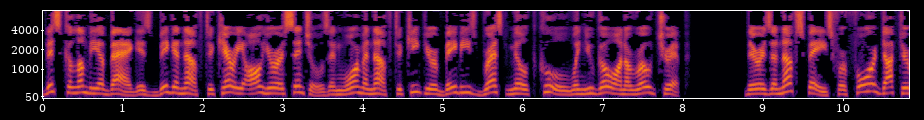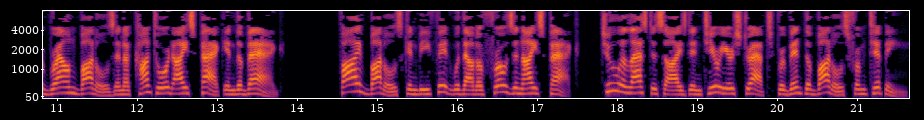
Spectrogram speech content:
This Columbia bag is big enough to carry all your essentials and warm enough to keep your baby's breast milk cool when you go on a road trip. There is enough space for four Dr. Brown bottles and a contoured ice pack in the bag. Five bottles can be fit without a frozen ice pack. Two elasticized interior straps prevent the bottles from tipping.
